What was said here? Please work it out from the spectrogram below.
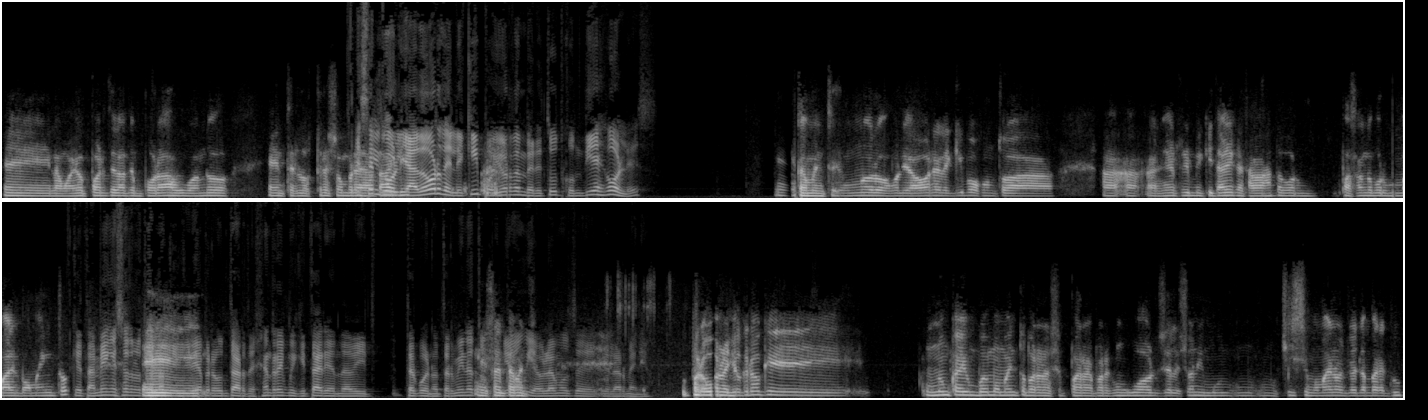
eh, la mayor parte de la temporada jugando entre los tres hombres Es de el ataque. goleador del equipo, Jordan Beretut, con 10 goles. Exactamente, uno de los goleadores del equipo junto a, a, a- Henry Mkhitaryan que está bajando por, pasando por un mal momento. Que también es otro tema que Eh, quería preguntarte. Henry Mkhitaryan, David. Bueno, termina tu opinión y hablamos de- del armenio. Pero bueno, yo creo que nunca hay un buen momento para, para, para que un jugador se lesione y mu- muchísimo menos Jordan Beretú.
